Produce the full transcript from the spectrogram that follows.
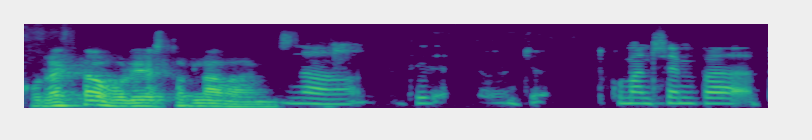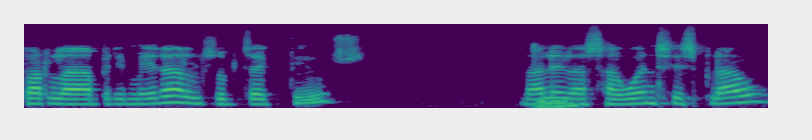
Correcte o volies tornar abans? No, jo, Comencem per, per la primera, els objectius. Vale? Mm. La següent, si plau.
